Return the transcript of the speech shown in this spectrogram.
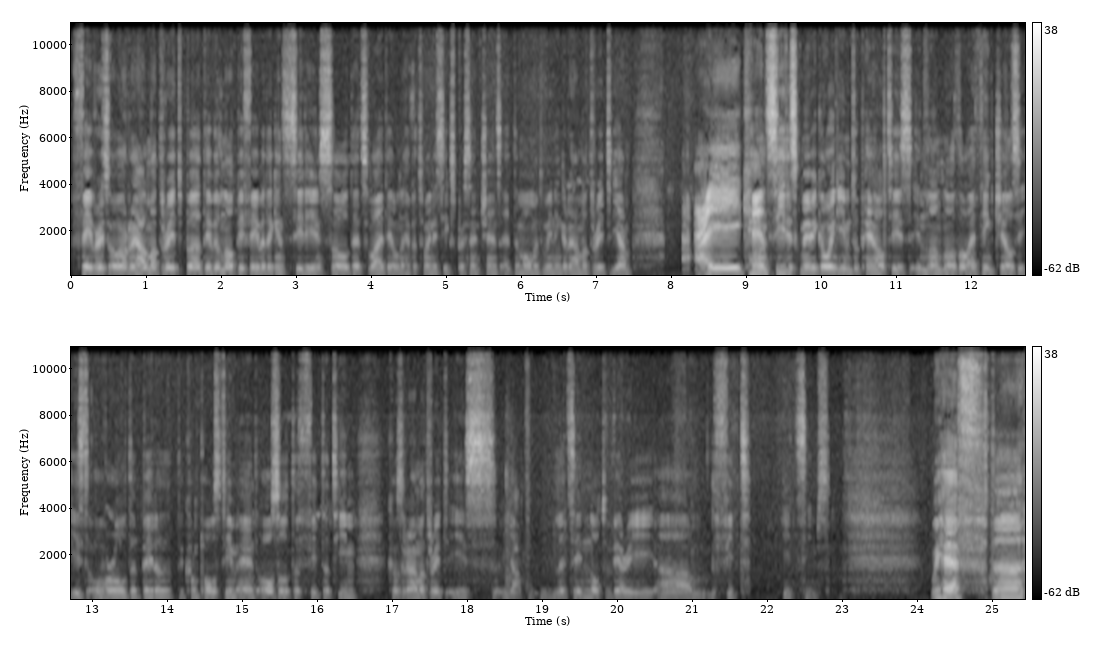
favorites over Real Madrid, but they will not be favored against City, so that's why they only have a 26% chance at the moment winning Real Madrid. Yeah, I can see this maybe going even to penalties in London, although I think Chelsea is overall the better, the composed team and also the fitter team because Real Madrid is, yeah, let's say not very um, fit, it seems. We have the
